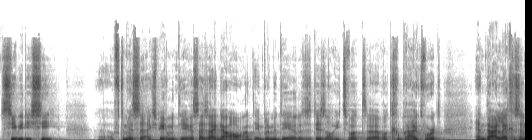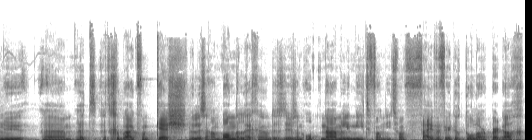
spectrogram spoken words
CBDC... Uh, of tenminste experimenteren, zij zijn daar al aan het implementeren. Dus het is al iets wat, uh, wat gebruikt wordt. En daar leggen ze nu um, het, het gebruik van cash willen ze aan banden leggen. Dus er is een opnamelimiet van iets van 45 dollar per dag.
